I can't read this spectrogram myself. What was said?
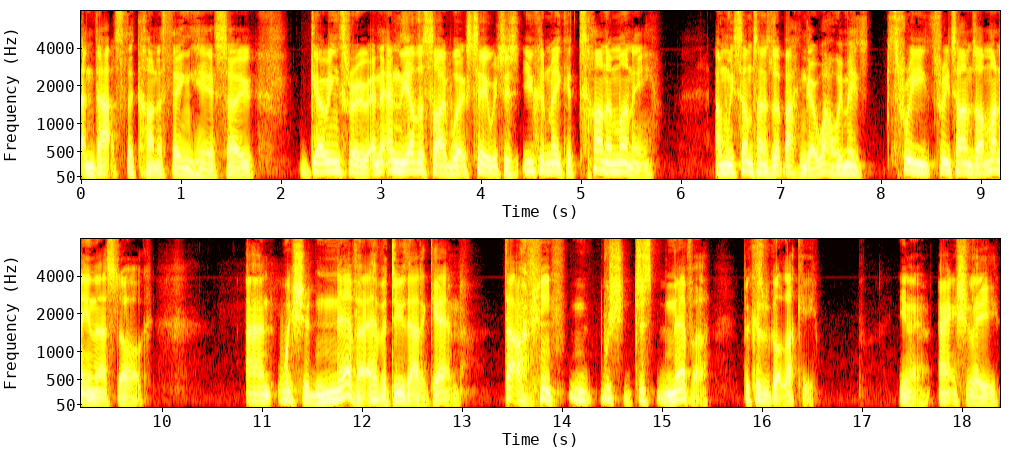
and that's the kind of thing here so going through and and the other side works too which is you can make a ton of money and we sometimes look back and go wow we made three three times our money in that stock and we should never ever do that again that i mean we should just never because we got lucky you know actually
